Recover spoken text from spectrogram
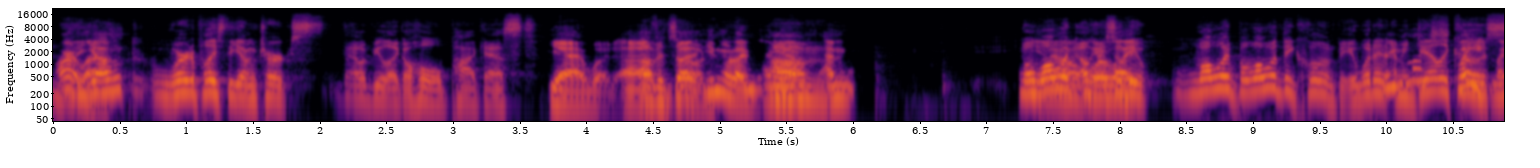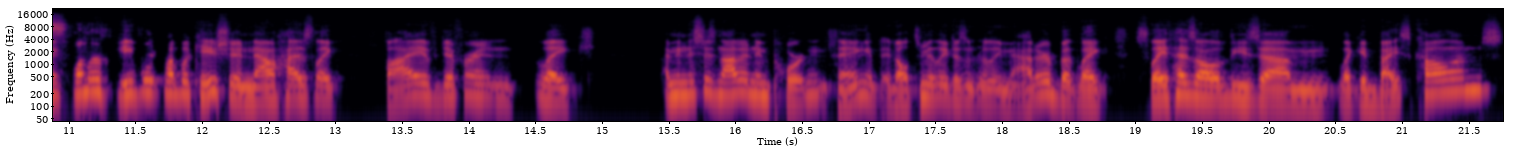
the young where to place the Young Turks. That would be like a whole podcast. Yeah, it would of um, its own. You know what I, I mean? Um, I'm, I'm well, what know, would okay? So like, the, what would but what would the equivalent be? It wouldn't. I mean, Daily Kos, my former favorite publication, now has like five different like. I mean, this is not an important thing. It, it ultimately doesn't really matter. But like, Slate has all of these um like advice columns.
